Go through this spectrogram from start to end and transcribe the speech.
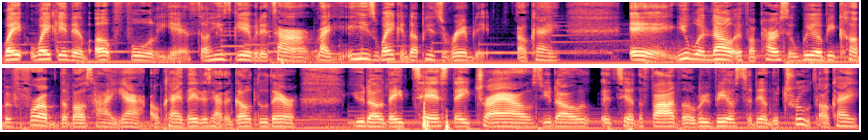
wake waking them up fully yet. So he's giving it time. Like he's waking up his remnant, okay? And you would know if a person will be coming from the most high Yah, okay? They just have to go through their, you know, they test, they trials, you know, until the Father reveals to them the truth, okay?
